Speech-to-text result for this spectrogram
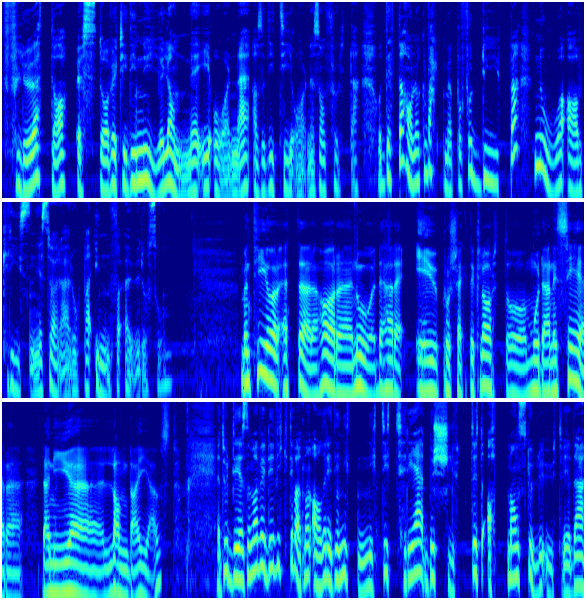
fløt da østover til de nye landene i årene, altså de ti årene som fulgte. Og dette har nok vært med på å fordype noe av krisen i Sør-Europa innenfor eurosonen. Men ti år etter har eh, nå det her EU-prosjektet klart å modernisere de nye landene i øst? Jeg tror Det som var veldig viktig, var at man allerede i 1993 besluttet at man skulle utvide.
